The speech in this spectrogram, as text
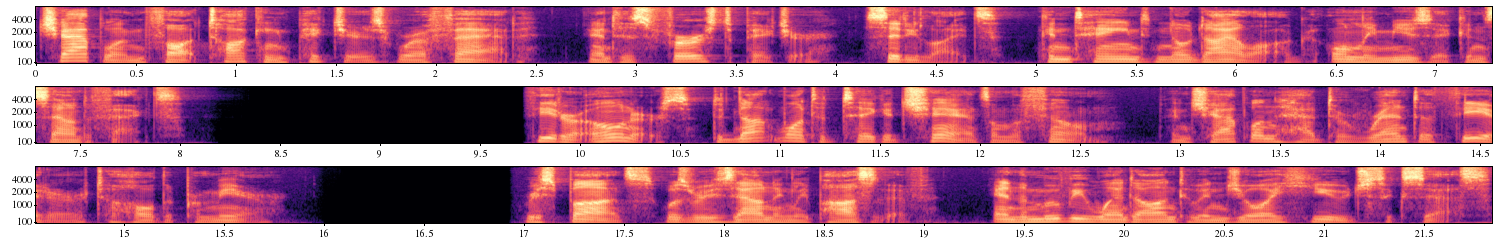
Chaplin thought talking pictures were a fad, and his first picture, City Lights, contained no dialogue, only music and sound effects. Theater owners did not want to take a chance on the film, and Chaplin had to rent a theater to hold the premiere. Response was resoundingly positive, and the movie went on to enjoy huge success.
